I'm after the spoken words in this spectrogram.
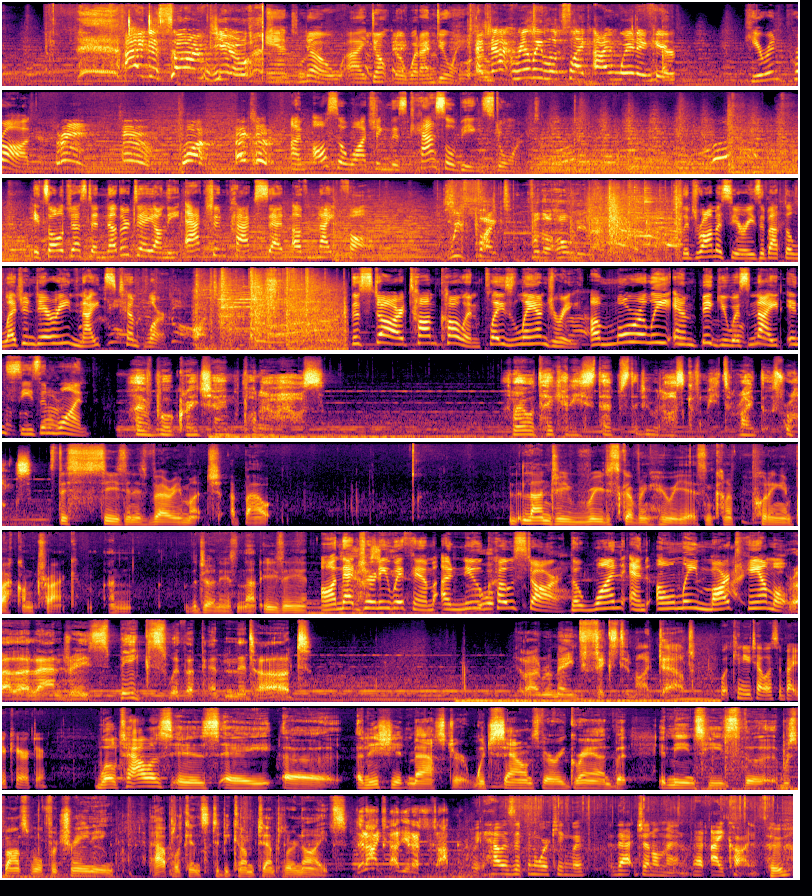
I disarmed you! And no, I don't know what I'm doing. And that really looks like I'm winning here. Here in Prague, Three, two, one, action! I'm also watching this castle being stormed. It's all just another day on the action packed set of Knightfall, We fight for the Holy Land. The drama series about the legendary Knights Templar. The star, Tom Cullen, plays Landry, a morally ambiguous knight in season one. I have brought great shame upon our house. And I will take any steps that you would ask of me to right those wrongs. This season is very much about Landry rediscovering who he is and kind of putting him back on track. And the journey isn't that easy. On that journey with him, a new co star, the one and only Mark Hamill. Brother Landry speaks with a penitent heart. Yet I remain fixed in my doubt. What can you tell us about your character? Well, Talus is a uh, initiate master, which sounds very grand, but it means he's the responsible for training applicants to become Templar Knights. Did I tell you to stop? Wait, how has it been working with that gentleman, that icon? Who?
